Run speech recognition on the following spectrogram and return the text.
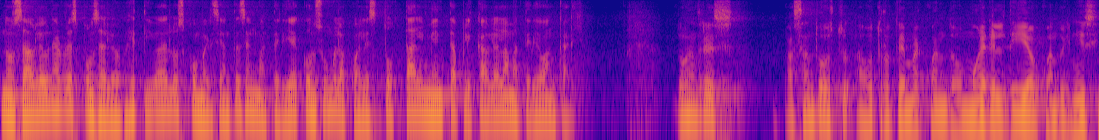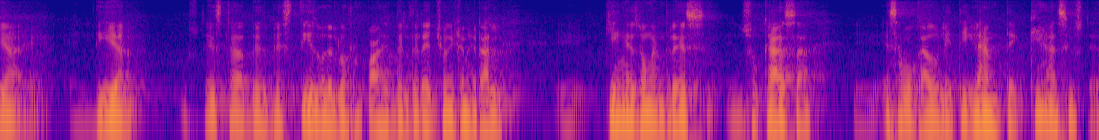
nos habla de una responsabilidad objetiva de los comerciantes en materia de consumo, la cual es totalmente aplicable a la materia bancaria. Don Andrés, Pasando a otro tema, cuando muere el día o cuando inicia eh, el día, usted está desvestido de los ropajes del derecho en general. Eh, ¿Quién es don Andrés en su casa? Eh, ¿Es abogado litigante? ¿Qué hace usted?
